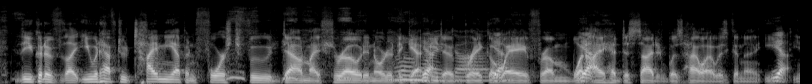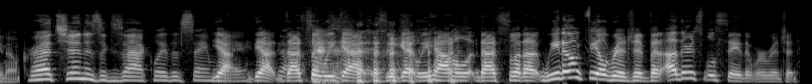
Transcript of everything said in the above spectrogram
You could have like you would have to tie me up and forced food down my throat in order to oh get me to God. break yeah. away from what I had decided was how I was going to eat. yeah. You know, Gretchen is exactly the same yeah, way. Yeah, that's what we get. we get we have a, that's what I, we don't feel rigid, but others will say that we're rigid.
